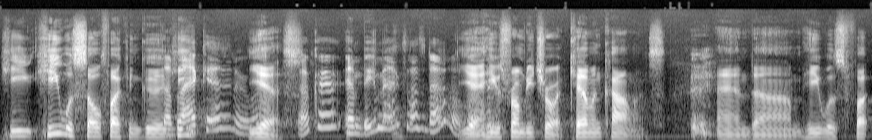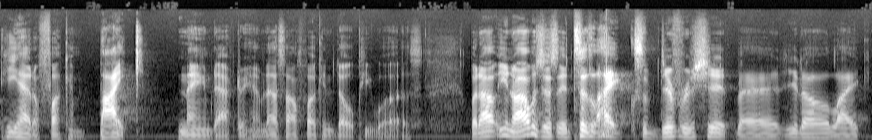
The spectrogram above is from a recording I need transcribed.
he he was so fucking good The He- black kid? Or what? yes Okay. And BMX, that's dope. yeah, he was from Detroit, Kevin Collins, and um, he was fu- he had a fucking bike named after him. That's how fucking dope he was. But I, you know, I was just into like some different shit, man. You know, like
